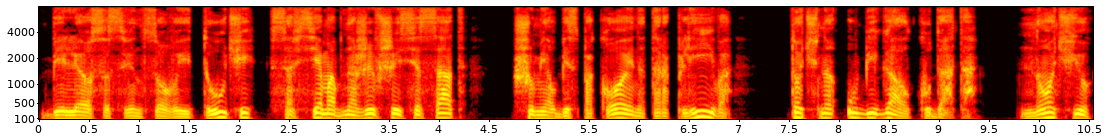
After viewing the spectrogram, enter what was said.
белесо-свинцовые тучи, совсем обнажившийся сад шумел беспокойно, торопливо, точно убегал куда-то. Ночью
